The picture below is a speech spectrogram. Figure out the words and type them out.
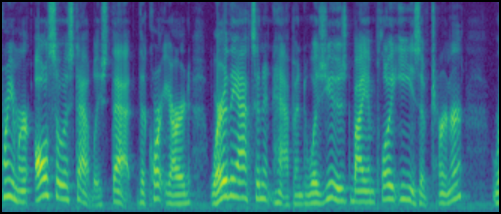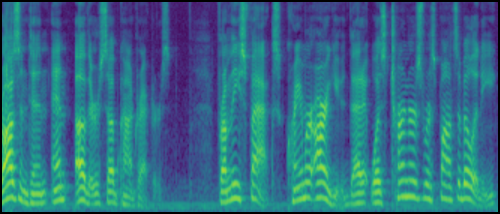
Kramer also established that the courtyard where the accident happened was used by employees of Turner, Rosendin, and other subcontractors. From these facts, Kramer argued that it was Turner's responsibility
